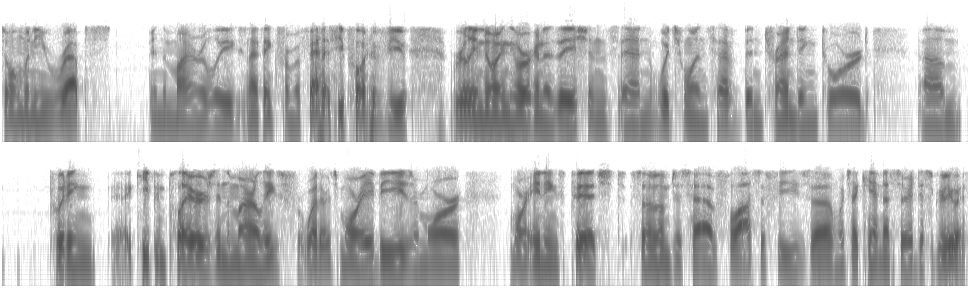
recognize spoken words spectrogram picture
so many reps in the minor leagues. And I think from a fantasy point of view, really knowing the organizations and which ones have been trending toward um, putting uh, keeping players in the minor leagues for whether it's more ABs or more more innings pitched. Some of them just have philosophies, uh, which I can't necessarily disagree with,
